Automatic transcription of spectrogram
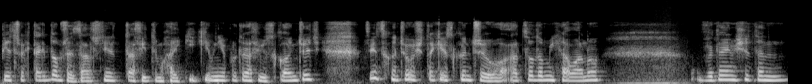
Pietrzak tak dobrze zacznie, trafi tym high kickiem, nie potrafił skończyć, więc skończyło się tak jak skończyło. A co do Michała, no wydaje mi się ten,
